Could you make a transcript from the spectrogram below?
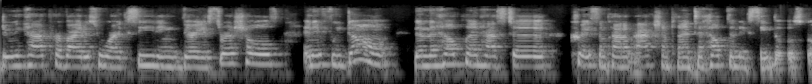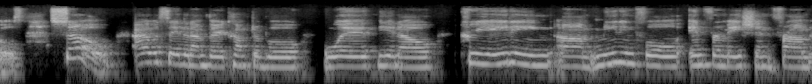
do we have providers who are exceeding various thresholds and if we don't then the health plan has to create some kind of action plan to help them exceed those goals so i would say that i'm very comfortable with you know creating um, meaningful information from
